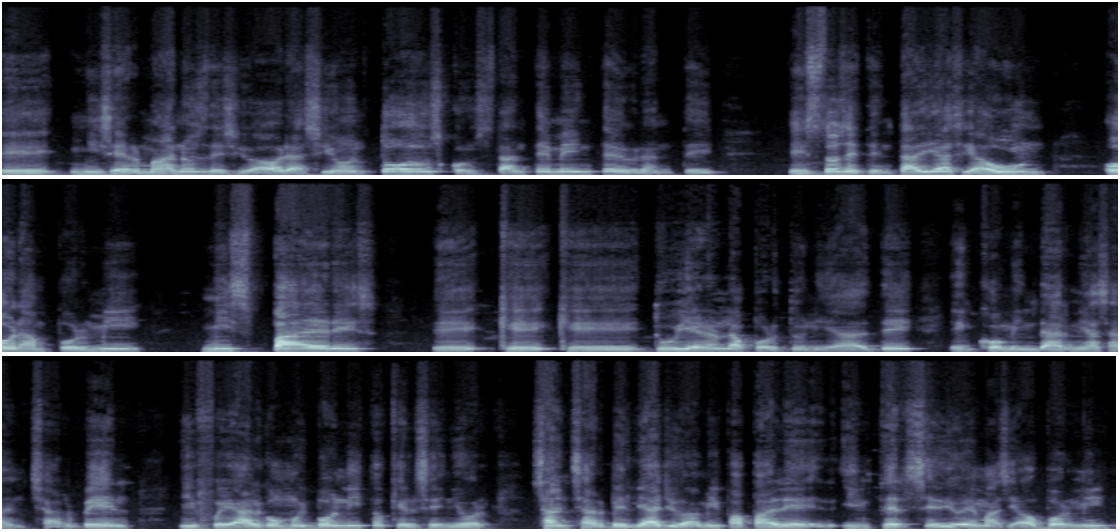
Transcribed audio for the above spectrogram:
Eh, mis hermanos de Ciudad Oración, todos constantemente durante estos 70 días y aún oran por mí, mis padres eh, que, que, tuvieron la oportunidad de encomendarme a San Charbel y fue algo muy bonito que el Señor San Charbel le ayudó a mi papá, le intercedió demasiado por mí.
